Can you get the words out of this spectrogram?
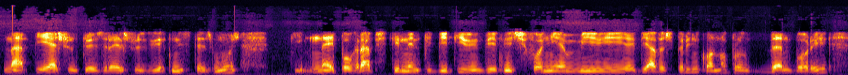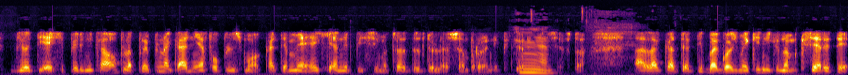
να πιέσουν το Ισραήλ στους διεθνείς θεσμούς να υπογράψει την NPD, την Διεθνή Συμφωνία Μη Διάδοσης Πυρηνικών Όπλων, δεν μπορεί, διότι έχει πυρηνικά όπλα, πρέπει να κάνει αφοπλισμό. Κατ' εμέ έχει ανεπίσημα, τώρα δεν το λέω σαν πρώην επιθεωρητή mm. αυτό. Αλλά κατά την παγκόσμια κοινή γνώμη. Ξέρετε,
